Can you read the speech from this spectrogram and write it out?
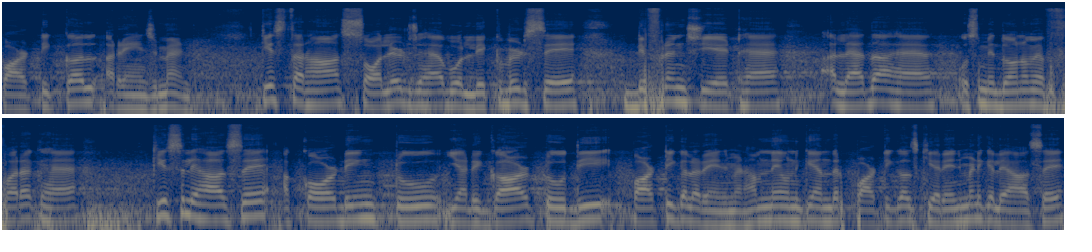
particle arrangement किस तरह सॉलिड जो है वो लिक्विड से डिफ्रेंशिएट है, अलहदा है, उसमें दोनों में फ़र्क है किस लिहाज से अकॉर्डिंग टू या regard to the particle arrangement हमने उनके अंदर पार्टिकल्स की अरेंजमेंट के लिहाज से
